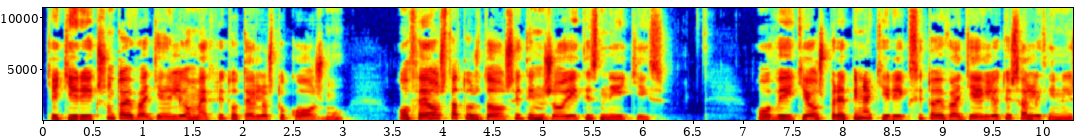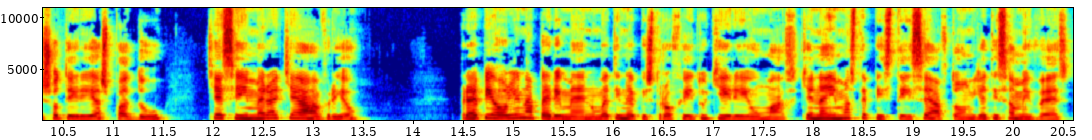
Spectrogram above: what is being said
και κηρύξουν το Ευαγγέλιο μέχρι το τέλος του κόσμου, ο Θεός θα τους δώσει την ζωή της νίκης. Ο δίκαιος πρέπει να κηρύξει το Ευαγγέλιο της αληθινής σωτηρίας παντού και σήμερα και αύριο. Πρέπει όλοι να περιμένουμε την επιστροφή του Κυρίου μας και να είμαστε πιστοί σε Αυτόν για τις αμοιβές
